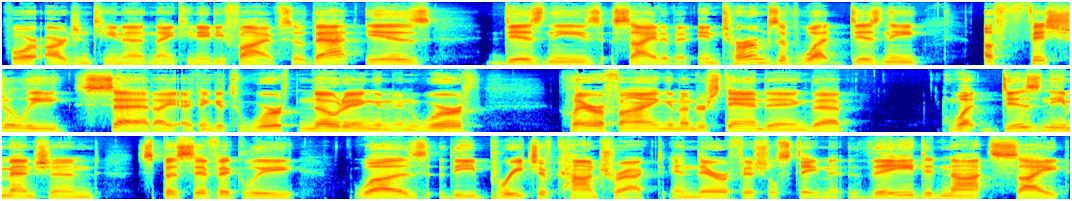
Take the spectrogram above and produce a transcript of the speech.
for Argentina 1985. So that is Disney's side of it. In terms of what Disney officially said, I, I think it's worth noting and, and worth clarifying and understanding that what Disney mentioned specifically was the breach of contract in their official statement. They did not cite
